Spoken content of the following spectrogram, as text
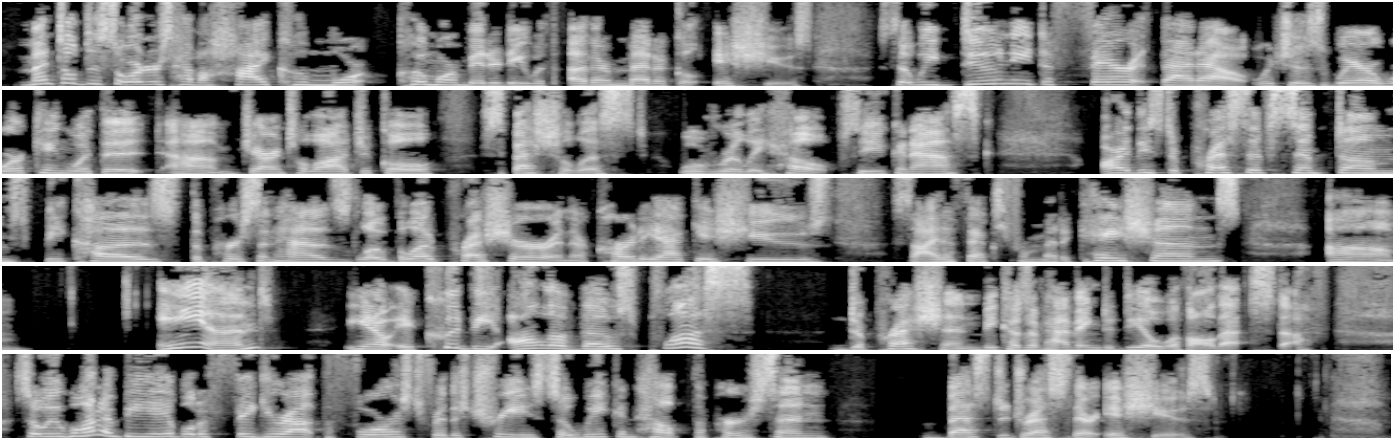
Mental disorders have a high comor- comorbidity with other medical issues. So we do need to ferret that out, which is where working with a um, gerontological specialist will really help. So you can ask, are these depressive symptoms because the person has low blood pressure and their cardiac issues, side effects from medications? Um, and you know it could be all of those plus depression because of having to deal with all that stuff. So we want to be able to figure out the forest for the trees so we can help the person best address their issues.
